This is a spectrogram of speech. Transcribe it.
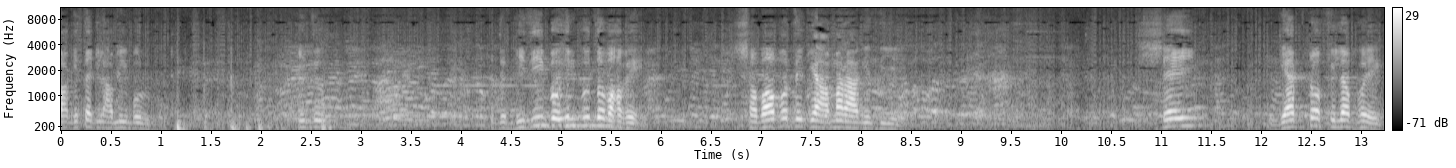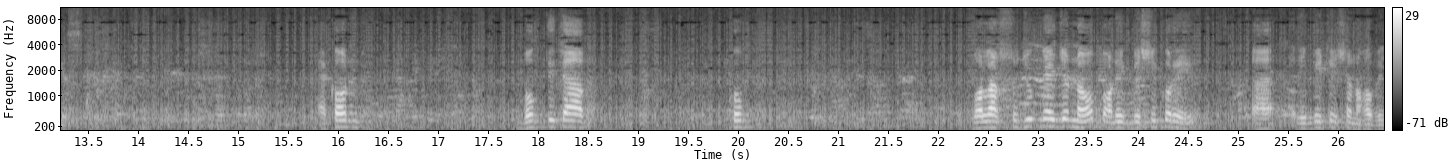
বাকি থাকলে আমি বলব। কিন্তু বিধি বহির্ভূত ভাবে সভাপতিকে আমার আগে দিয়ে সেই গ্যাপটা ফিল হয়ে গেছে। এখন বক্তৃতা খুব বলার সুযোগ নেই জন্য অনেক বেশি করে রিপিটেশন হবে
